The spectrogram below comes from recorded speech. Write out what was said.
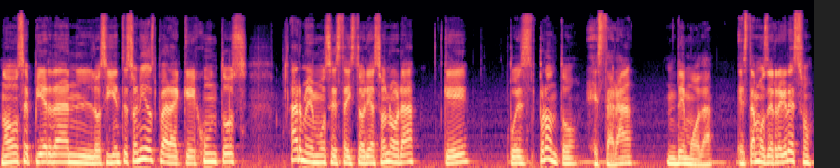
No se pierdan los siguientes sonidos para que juntos armemos esta historia sonora que pues pronto estará de moda. Estamos de regreso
